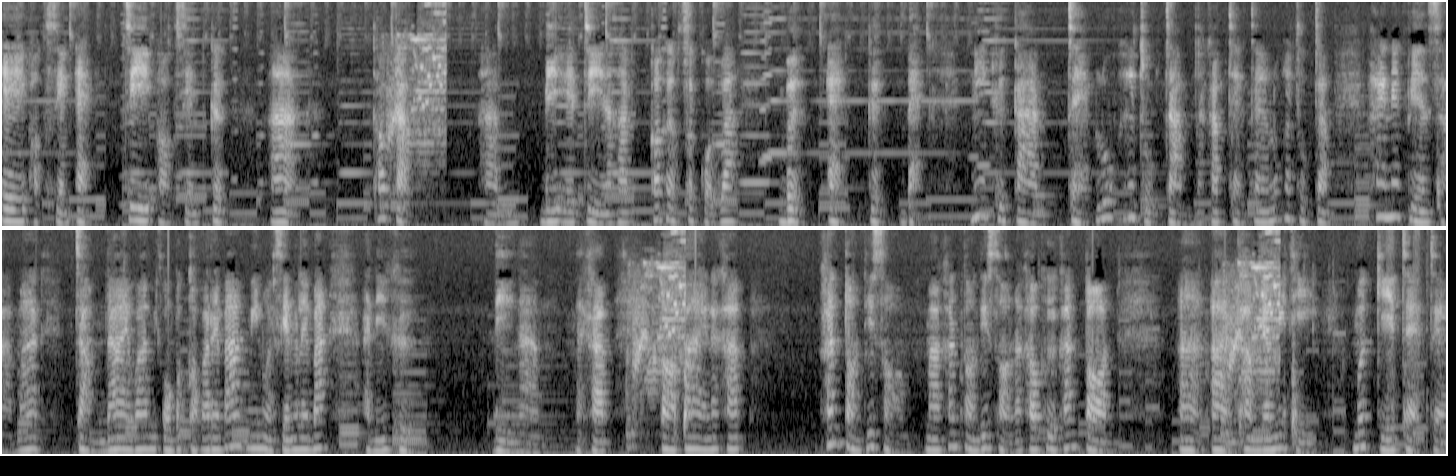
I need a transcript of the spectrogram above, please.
a ออกเสียงแอก g ออกเสียงเกิดอ่าเท่ากับ อ่า b a g นะครับ ก็จะสะกดว่าเบิร์แอกเกิดแบกนี่คือการแจกลูกให้ถูกจำนะครับ แจกแจงลูกให้ถูกจำให้นักเรียนสามารถจำได้ว่ามีองค์ประกอบอะไรบ้าง มีหน่วยเสียงอะไรบ้าง อันนี้คือดีงามนะครับ ต่อไปนะครับ ขั้นตอนที่ 2 มาขั้นตอนที่2นะครับคือขั้นตอนอ่าอ่านคำย้ำวิธี เมื่อกี้แจกแจง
